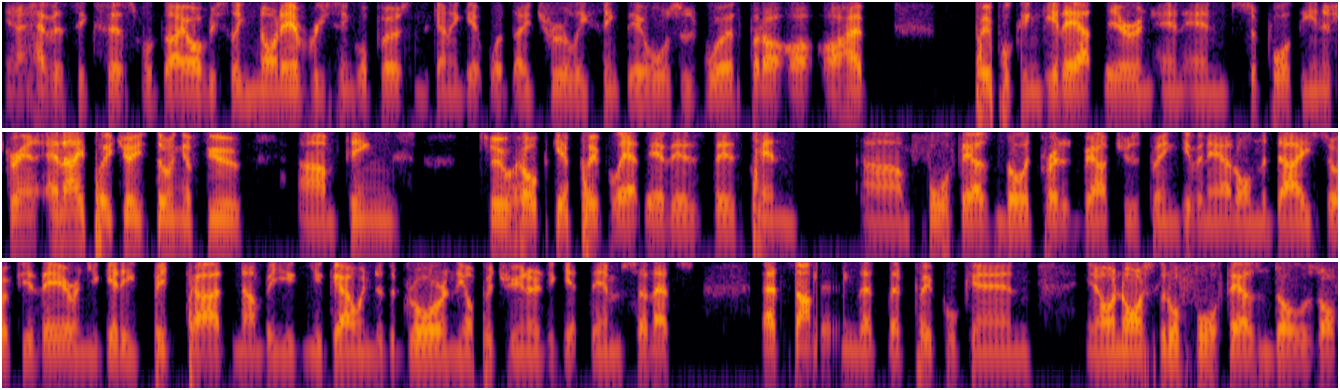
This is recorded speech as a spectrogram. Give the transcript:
you know, have a successful day. Obviously, not every single person is going to get what they truly think their horse is worth, but I, I, I hope people can get out there and, and, and support the industry. And, and APG is doing a few um, things to help get people out there. There's there's ten um, four thousand dollar credit vouchers being given out on the day. So if you're there and you get a bid card number, you, you go into the draw and the opportunity to get them. So that's that's something that, that people can, you know, a nice little four thousand dollars off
